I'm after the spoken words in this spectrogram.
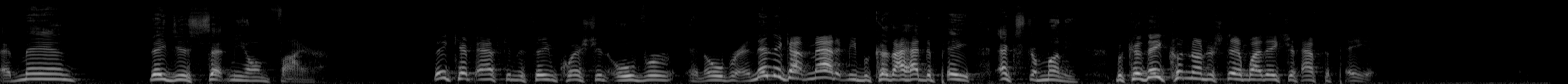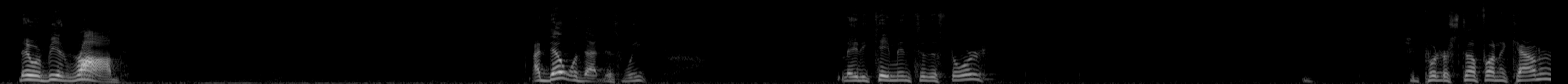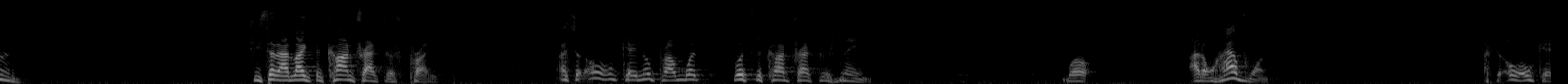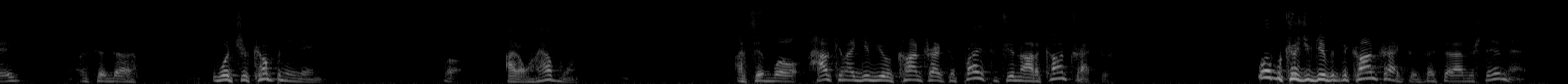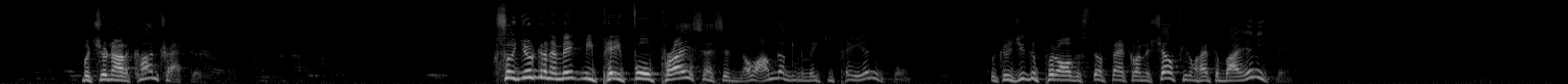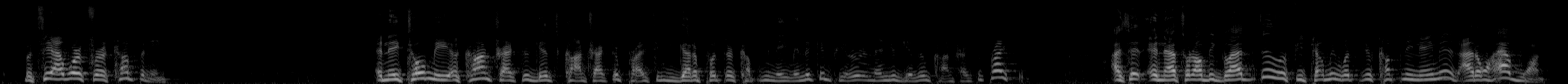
And man, they just set me on fire. They kept asking the same question over and over. And then they got mad at me because I had to pay extra money because they couldn't understand why they should have to pay it. They were being robbed. I dealt with that this week. Lady came into the store. She put her stuff on the counter and she said, I'd like the contractor's price. I said, Oh, okay, no problem. What, what's the contractor's name? Well, I don't have one. I said, Oh, okay. I said, uh, What's your company name? Well, I don't have one. I said, Well, how can I give you a contractor price if you're not a contractor? Well, because you give it to contractors. I said, I understand that but you're not a contractor. So you're going to make me pay full price? I said, No, I'm not going to make you pay anything because you could put all the stuff back on the shelf. You don't have to buy anything. But see, I work for a company. And they told me a contractor gets contractor pricing. You got to put their company name in the computer and then you give them contractor pricing. I said, and that's what I'll be glad to do if you tell me what your company name is. I don't have one.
